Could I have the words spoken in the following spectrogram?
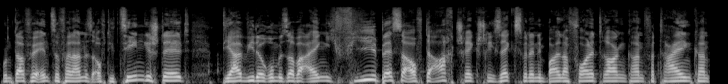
und dafür Enzo Fernandes auf die 10 gestellt. Der wiederum ist aber eigentlich viel besser auf der 8-6, wenn er den Ball nach vorne tragen kann, verteilen kann,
